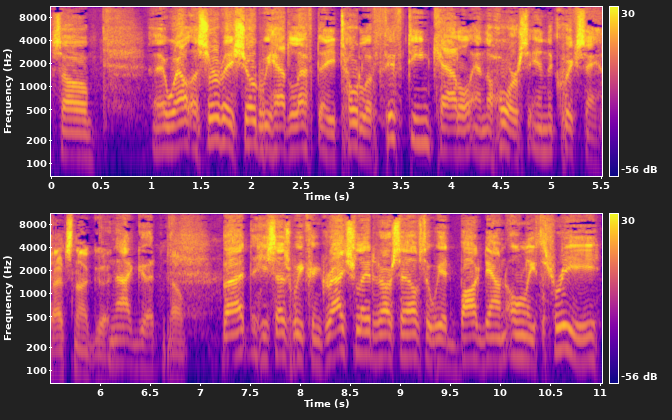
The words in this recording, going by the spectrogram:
So. Uh, well, a survey showed we had left a total of 15 cattle and the horse in the quicksand. That's not good. Not good. No. But he says we congratulated ourselves that we had bogged down only three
